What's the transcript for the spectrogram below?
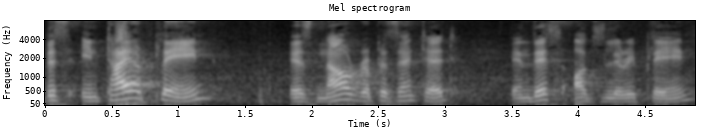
this entire plane is now represented in this auxiliary plane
